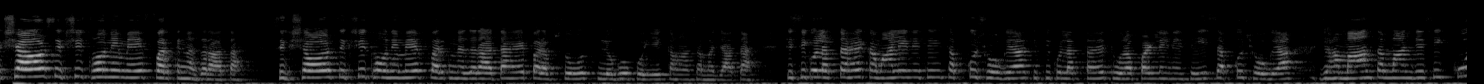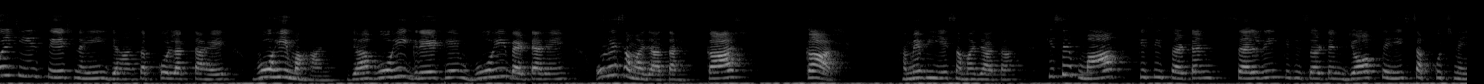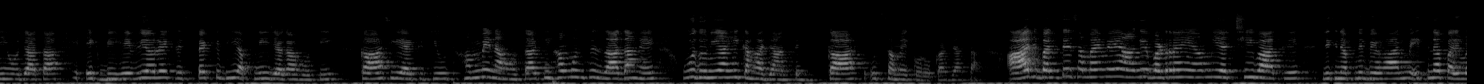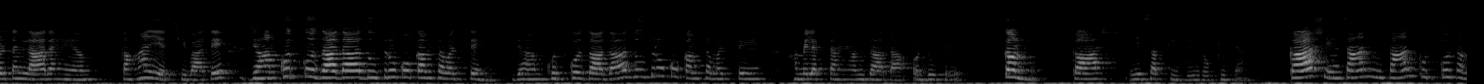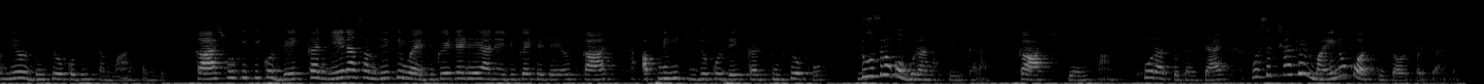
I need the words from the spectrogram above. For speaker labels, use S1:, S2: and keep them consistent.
S1: शिक्षा और शिक्षित होने में फ़र्क नज़र आता है। शिक्षा और शिक्षित होने में फ़र्क नज़र आता है, पर अफसोस लोगों को ये कहाँ समझ आता है? किसी को लगता है कमा लेने से ही सब कुछ हो गया, किसी को लगता है थोड़ा पढ़ लेने से ही सब कुछ हो गया, जहाँ मान सम्मान जैसी कोई चीज़ शेष नहीं, जहाँ सबको लगता है वो ही महान है, जहाँ वो ही ग्रेट है, वो ही बेटर है, उन्हें समझ आता है। काश काश हमें भी ये समझ आता कि सिर्फ़ मार्क्स किसी सर्टन सैलरी किसी सर्टन जॉब से ही सब कुछ नहीं हो जाता। एक बिहेवियर और एक रिस्पेक्ट भी अपनी जगह होती। काश ये एटीट्यूड हम में ना होता कि हम उनसे ज़्यादा हैं, वो दुनिया ही कहाँ जानते हैं। काश उस समय को रोका जाता। आज बनते समय में आगे बढ़ रहे हैं हम, ये अच्छी बात है, लेकिन अपने व्यवहार में इतना परिवर्तन ला रहे हैं हम। कहाँ ये अच्छी बात है? जहाँ हम खुद को ज़्यादा दूसरों को कम समझते हैं, जहाँ हम खुद को ज़्यादा दूसरों को कम समझते हैं, हमें लगता है हम ज़्यादा और दूसरे कम हैं। काश ये सब चीज़ें रोकी जाएँ। काश इंसान इंसान खुद को समझे और दूसरों को भी सम्मान समझे। काश वो किसी को देखकर ये ना समझे कि वो एजुकेटेड है अनएजुकेटेड है और काश अपनी ही चीज़ों को देखकर दूसरों को दूसरों को बुरा ना फील कराए। काश ये इंसान थोड़ा सुधर जाए, वो शिक्षा के मायनों को असली तौर पर जाने।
